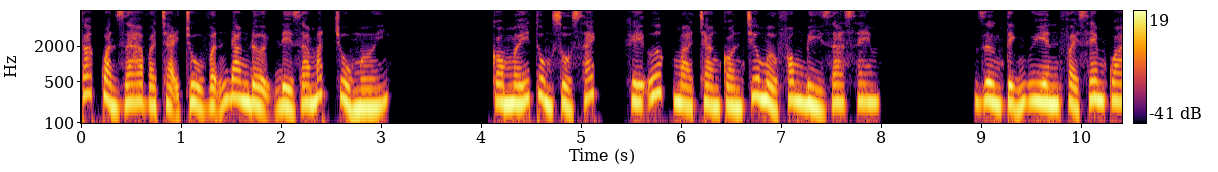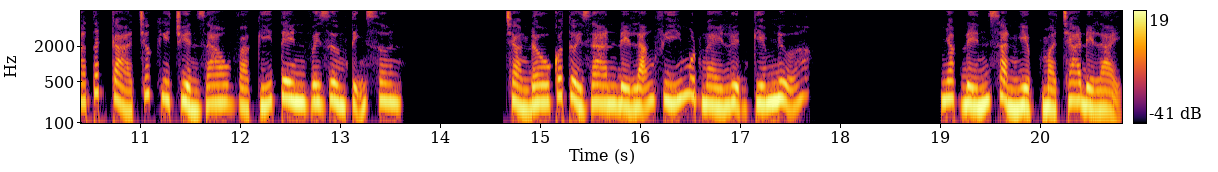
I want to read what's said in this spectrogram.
các quản gia và trại chủ vẫn đang đợi để ra mắt chủ mới. Có mấy thùng sổ sách, khế ước mà chàng còn chưa mở phong bì ra xem. Dương Tĩnh Uyên phải xem qua tất cả trước khi chuyển giao và ký tên với Dương Tĩnh Sơn. Chàng đâu có thời gian để lãng phí một ngày luyện kiếm nữa. Nhắc đến sản nghiệp mà cha để lại,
